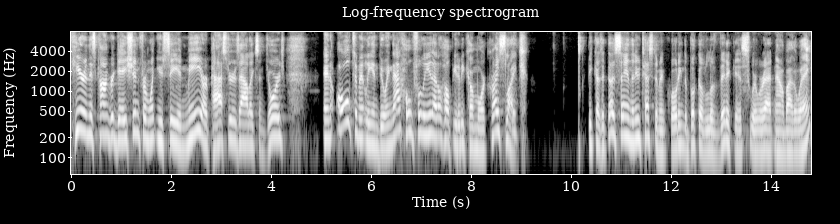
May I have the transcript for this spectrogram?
here in this congregation from what you see in me, our pastors, Alex and George. And ultimately, in doing that, hopefully that'll help you to become more Christ like. Because it does say in the New Testament, quoting the book of Leviticus, where we're at now, by the way,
